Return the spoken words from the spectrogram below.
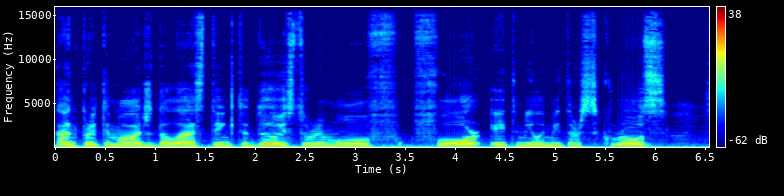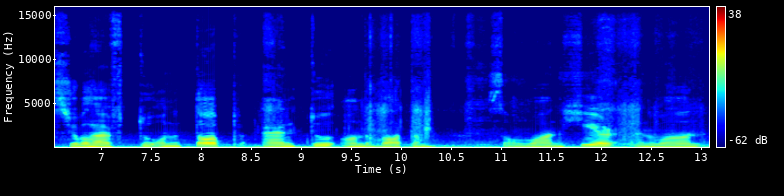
And pretty much the last thing to do is to remove four 8 millimeter screws. So you will have two on the top and two on the bottom. So one here and one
